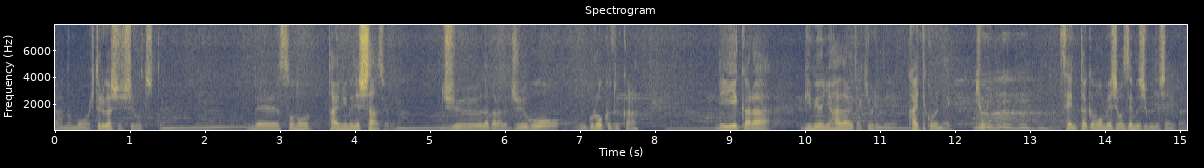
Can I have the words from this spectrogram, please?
あのもう一人暮らししろっつって。うん。でそのタイミングでしたんですよね。うん。10だから15、6の時かな。で家から微妙に離れた距離で帰ってこれない距離で。洗濯も飯も全部自分でしないから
